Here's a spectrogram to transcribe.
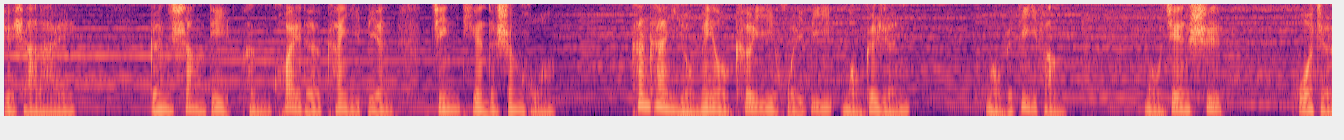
接下来，跟上帝很快的看一遍今天的生活，看看有没有刻意回避某个人、某个地方、某件事或者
